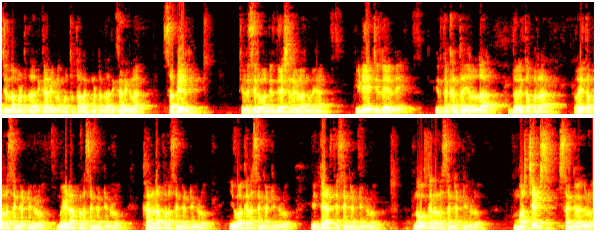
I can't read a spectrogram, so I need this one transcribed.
ಜಿಲ್ಲಾ ಮಟ್ಟದ ಅಧಿಕಾರಿಗಳು ಮತ್ತು ತಾಲೂಕು ಮಟ್ಟದ ಅಧಿಕಾರಿಗಳ ಸಭೆಯಲ್ಲಿ ತಿಳಿಸಿರುವ ನಿರ್ದೇಶನಗಳ ಅನ್ವಯ ಇಡೀ ಜಿಲ್ಲೆಯಲ್ಲಿ ಇರ್ತಕ್ಕಂಥ ಎಲ್ಲ ದಲಿತ ಪರ ರೈತ ಪರ ಸಂಘಟನೆಗಳು, ಮಹಿಳಾ ಪರ ಸಂಘಟನೆಗಳು, ಕನ್ನಡ ಪರ ಸಂಘಟನೆಗಳು, ಯುವಕರ ಸಂಘಟನೆಗಳು, ವಿದ್ಯಾರ್ಥಿ ಸಂಘಟನೆಗಳು, ನೌಕರರ ಸಂಘಟನೆಗಳು, ಮರ್ಚೆಂಟ್ಸ್ ಸಂಘಗಳು,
